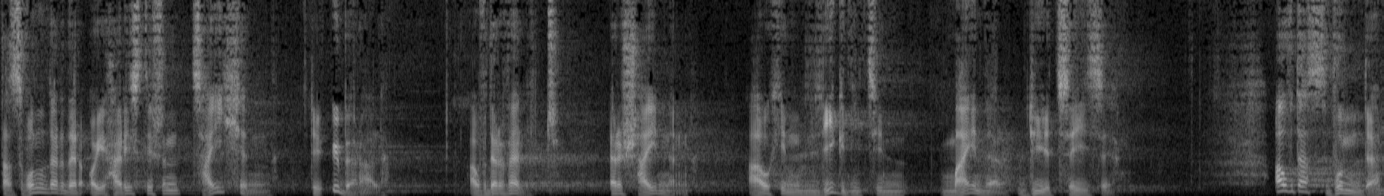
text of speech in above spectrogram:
das Wunder der eucharistischen Zeichen, die überall auf der Welt erscheinen, auch in Lignitz, in meiner Diözese. Auf das Wunder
